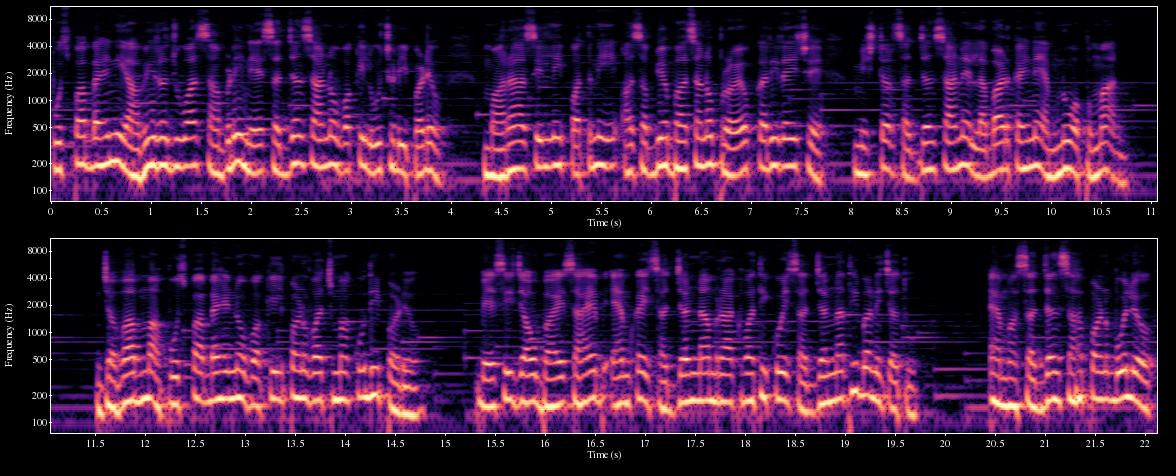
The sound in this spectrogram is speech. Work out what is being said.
પુષ્પાબહેનની આવી રજૂઆત સાંભળીને સજ્જન શાહનો વકીલ ઉછળી પડ્યો. મારા અસીલની પત્ની અસભ્ય ભાષાનો પ્રયોગ કરી રહી છે, મિસ્ટર સજ્જન શાહને લબાડ કહીને એમનું અપમાન. જવાબમાં પુષ્પાબહેનનો વકીલ પણ વચમાં કૂદી પડ્યો. બેસી જાઓ ભાઈ સાહેબ, એમ કંઈ સજ્જન નામ રાખવાથી કોઈ સજ્જન નથી બની જતું. એમાં સજ્જન શાહ પણ બોલ્યો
